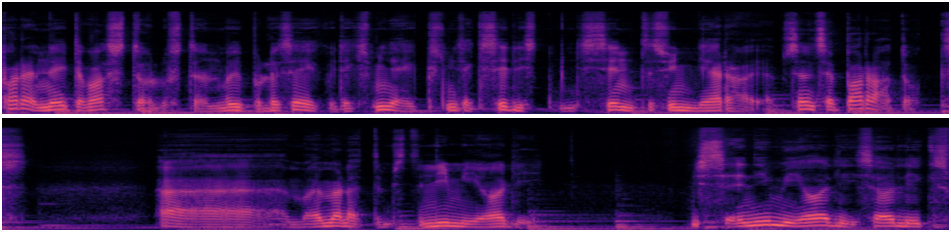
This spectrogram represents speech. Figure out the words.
parem näide vastuolust on võib-olla see, kui teeks minevikus midagi sellist, mis enda sünni ära ajab, see on see paradoks äh,. ma ei mäleta, mis ta nimi oli. mis see nimi oli, see oli üks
